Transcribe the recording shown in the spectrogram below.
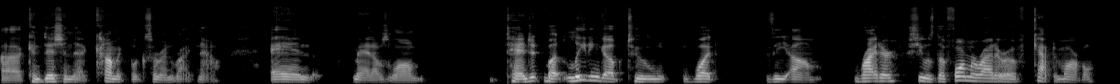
uh, condition that comic books are in right now. And man, that was a long tangent, but leading up to what the um, writer, she was the former writer of Captain Marvel,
